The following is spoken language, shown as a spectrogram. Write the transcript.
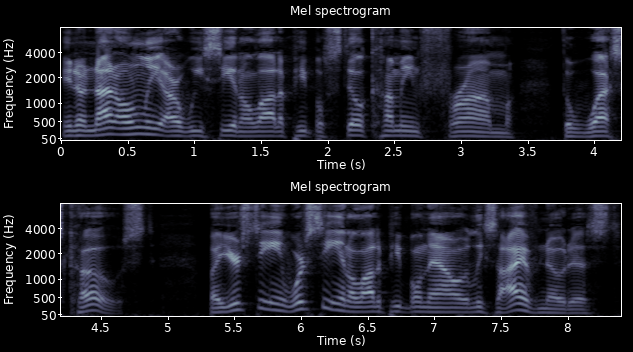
you know, not only are we seeing a lot of people still coming from the West Coast, but you're seeing, we're seeing a lot of people now. At least I have noticed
